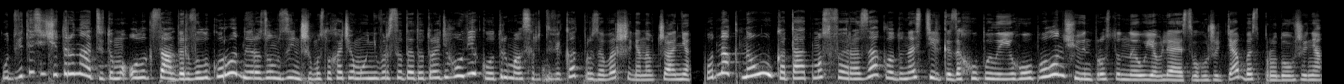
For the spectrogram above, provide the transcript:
У 2013-му Олександр Великородний разом з іншими слухачами університету третього віку отримав сертифікат про завершення навчання. Однак наука та атмосфера закладу настільки захопили його у полон, що він просто не уявляє свого життя без продовження.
